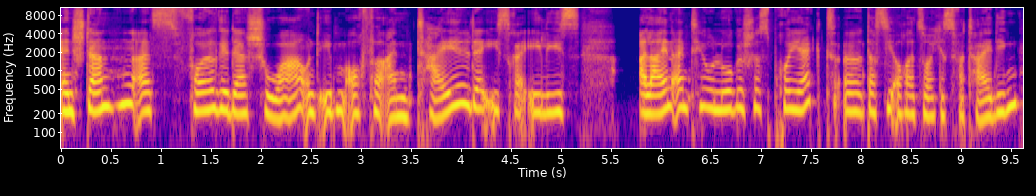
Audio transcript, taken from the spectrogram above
entstanden als Folge der Shoah und eben auch für einen Teil der Israelis allein ein theologisches Projekt, äh, das sie auch als solches verteidigen.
